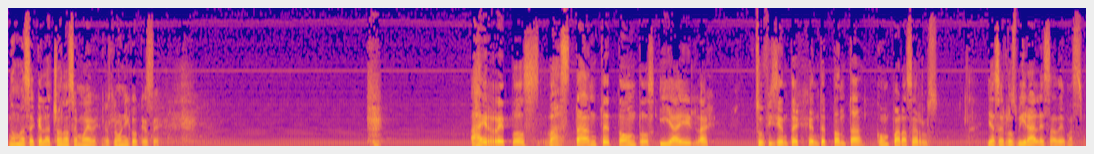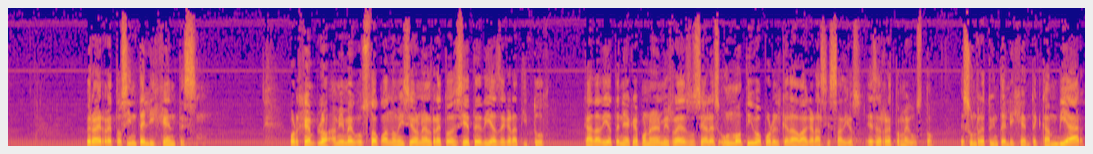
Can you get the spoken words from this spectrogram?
Nomás sé que la chona se mueve, es lo único que sé. hay retos bastante tontos y hay la suficiente gente tonta como para hacerlos y hacerlos virales además. Pero hay retos inteligentes. Por ejemplo, a mí me gustó cuando me hicieron el reto de siete días de gratitud. Cada día tenía que poner en mis redes sociales un motivo por el que daba gracias a Dios. Ese reto me gustó. Es un reto inteligente. Cambiar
